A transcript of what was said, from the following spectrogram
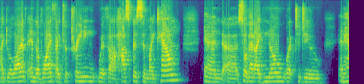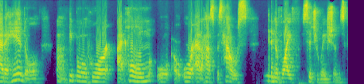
I do a lot of end of life. I took training with a hospice in my town, and uh, so that I'd know what to do and how to handle uh, people who are at home or, or at a hospice house end of life situations.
